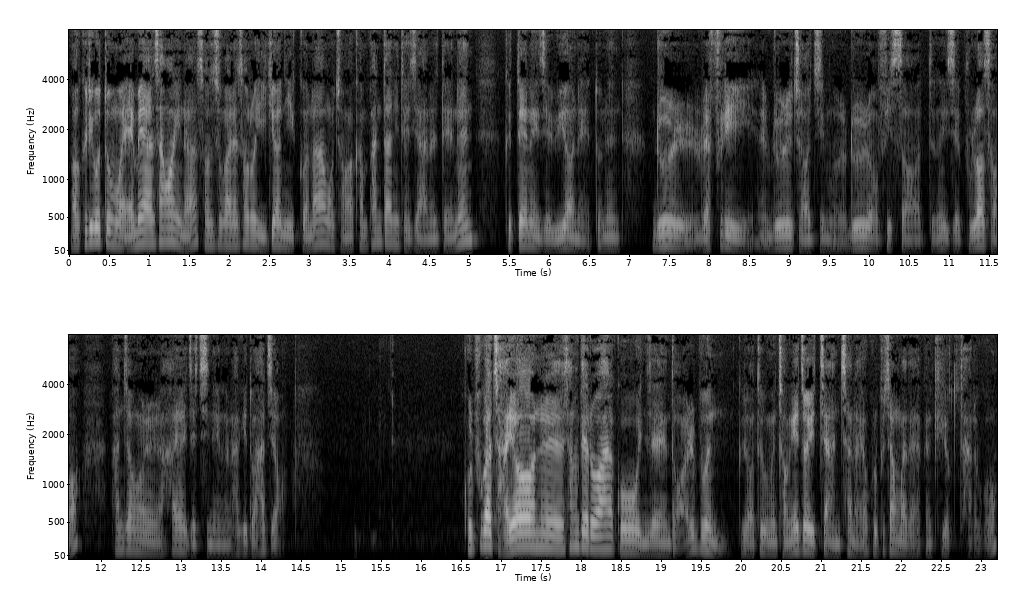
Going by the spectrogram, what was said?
어, 그리고 또 뭐 애매한 상황이나 선수 간에 서로 이견이 있거나 뭐 정확한 판단이 되지 않을 때는 그때는 이제 위원회 또는 rule referee, rule judge, 뭐 rule officer 등을 이제 불러서 판정을 하여 이제 진행을 하기도 하죠. 골프가 자연을 상대로 하고 이제 넓은 그리고 어떻게 보면 정해져 있지 않잖아요. 골프장마다 약간 규격도 다르고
